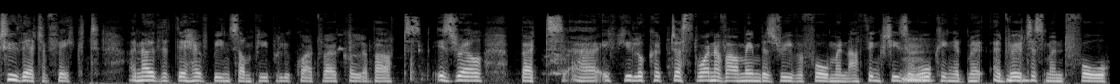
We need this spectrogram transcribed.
to that effect. I know that there have been some people who are quite vocal about Israel, but uh, if you look at just one of our members, Reva Foreman, I think she's mm. a walking admi- advertisement mm. for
